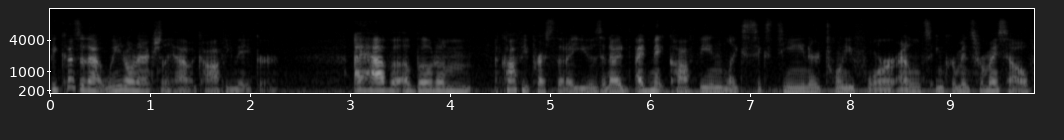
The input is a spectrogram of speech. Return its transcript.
Because of that, we don't actually have a coffee maker. I have a, a Bodum a coffee press that I use, and I'd, I'd make coffee in like 16 or 24 ounce increments for myself.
